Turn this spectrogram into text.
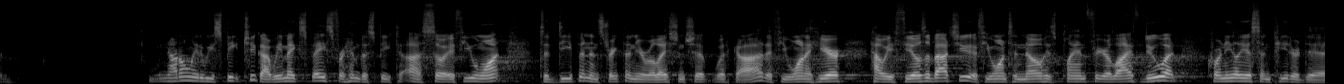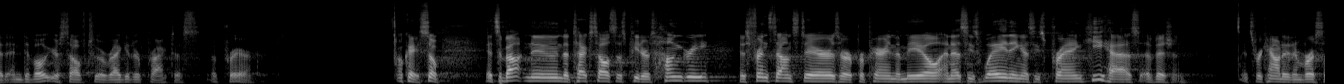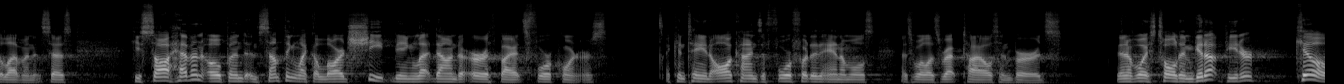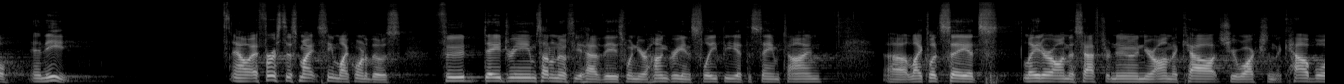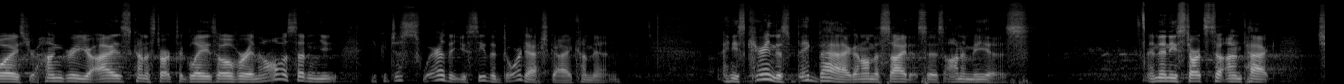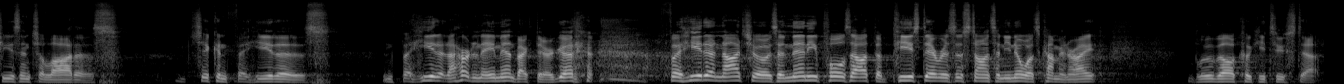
Not only do we speak to God, we make space for Him to speak to us. So if you want to deepen and strengthen your relationship with God, if you want to hear how He feels about you, if you want to know His plan for your life, do what Cornelius and Peter did and devote yourself to a regular practice of prayer. Okay, so it's about noon. The text tells us Peter's hungry. His friends downstairs are preparing the meal. And as he's waiting, as he's praying, he has a vision. It's recounted in verse 11. It says, He saw heaven opened and something like a large sheet being let down to earth by its four corners. It contained all kinds of four footed animals, as well as reptiles and birds. Then a voice told him, Get up, Peter, kill and eat. Now, at first, this might seem like one of those food daydreams. I don't know if you have these when you're hungry and sleepy at the same time. Uh, like, let's say it's later on this afternoon, you're on the couch, you're watching the Cowboys, you're hungry, your eyes kind of start to glaze over, and then all of a sudden you, you could just swear that you see the DoorDash guy come in. And he's carrying this big bag, and on the side it says Anamias. And then he starts to unpack cheese enchiladas, chicken fajitas, and fajita. I heard an amen back there. Good. fajita nachos. And then he pulls out the piece de resistance, and you know what's coming, right? Blue Bell cookie two step.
